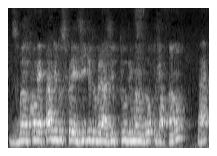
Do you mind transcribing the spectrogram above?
desbancou metade dos presídios do Brasil tudo e mandou pro Japão, né?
